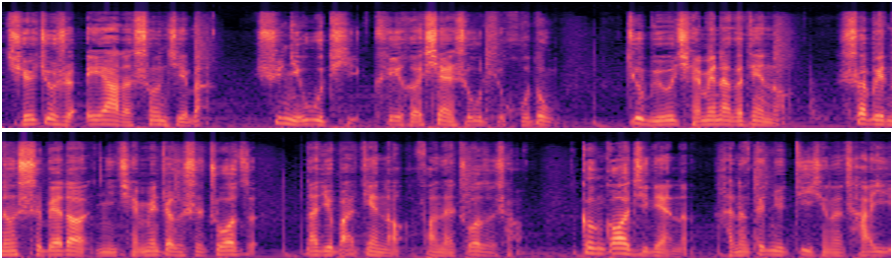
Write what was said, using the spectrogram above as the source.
其实就是 AR 的升级版。虚拟物体可以和现实物体互动，就比如前面那个电脑设备能识别到你前面这个是桌子，那就把电脑放在桌子上。更高级点呢，还能根据地形的差异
